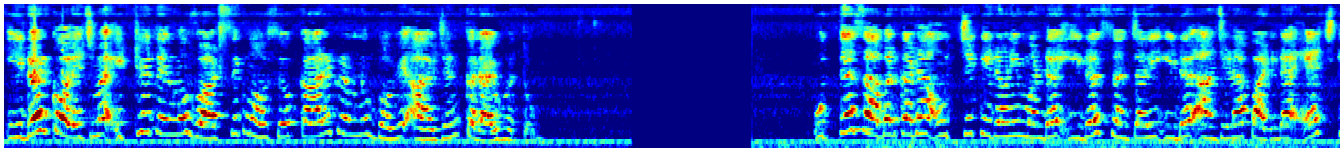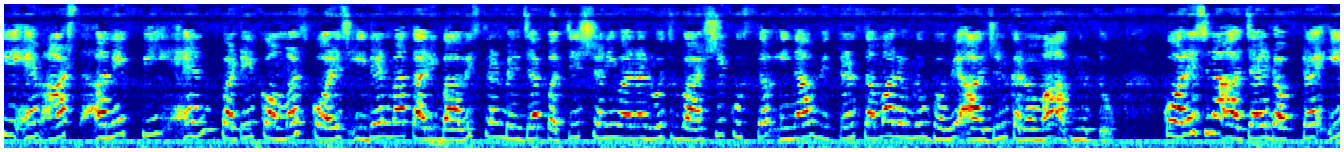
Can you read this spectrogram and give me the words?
ઈડર કોલેજમાં ઇઠ્યોતેરમો વાર્ષિક મહોત્સવ કાર્યક્રમનું ભવ્ય આયોજન કરાયું હતું. ઉત્તર સાબરકાંઠા ઉચ્ચ કેળવણી મંડળ ઈડર સંચાલિત ઈડર આંજણા પાટીદાર એચ કે એમ આર્ટ્સ અને P N Patel commerce college ઈડરમાં તારીખ બાવીસ ત્રણ બે હજાર પચીસ શનિવારના રોજ વાર્ષિક ઉત્સવ ઇનામ વિતરણ સમારંભનું ભવ્ય આયોજન કરવામાં આવ્યું હતું. કોલેજના આચાર્ય ડોક્ટર એ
